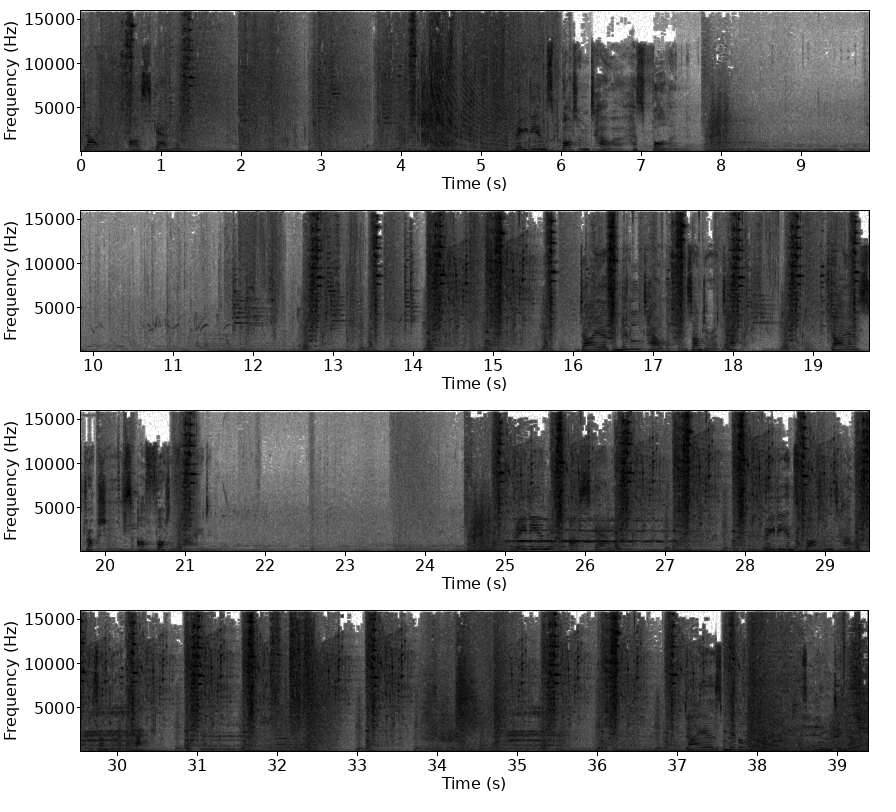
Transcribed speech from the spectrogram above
Dire are scanning. Radiant's bottom tower has fallen. Dire's middle tower is under attack. Dire's structures are fortified. Radiant are scanning. Radiant's bottom tower is under attack. Dire's middle tower has been denied.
